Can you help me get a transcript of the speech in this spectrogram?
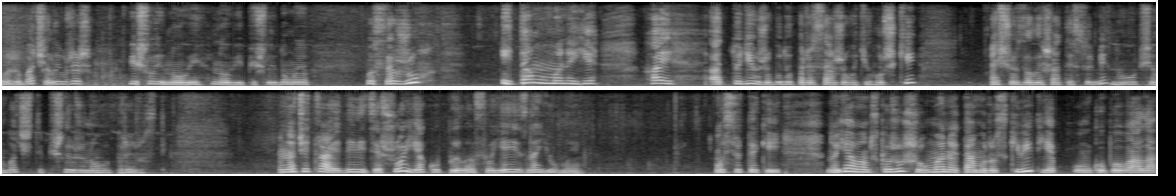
Боже, бачили, вже ж пішли нові, нові пішли. Думаю, посажу І там у мене є, хай, а тоді вже буду пересаджувати горшки. А що залишати собі? Ну, в общем, бачите, пішли вже нові прирости. Значить, рай, дивіться, що я купила своєї знайомої. Ось такий. Ну, я вам скажу, що у мене там розквіт, я купувала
